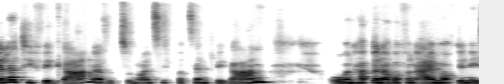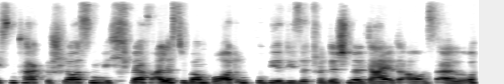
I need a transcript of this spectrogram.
relativ vegan, also zu 90 Prozent vegan und habe dann aber von einem auf den nächsten Tag beschlossen, ich werfe alles über Bord und probiere diese Traditional Diet aus. Also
